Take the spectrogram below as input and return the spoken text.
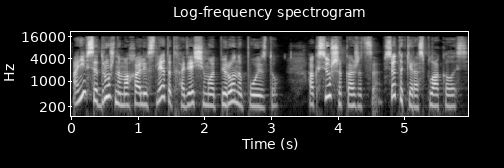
они все дружно махали вслед отходящему от перрона поезду. А Ксюша, кажется, все-таки расплакалась.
